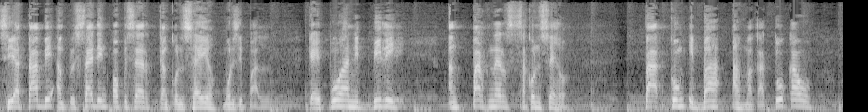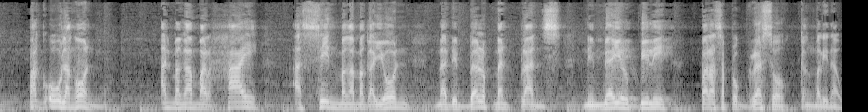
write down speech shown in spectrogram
Siya tabi ang presiding officer kang Konseyo Municipal. Kaipuhan ni Billy ang partner sa konseho. Ta kung iba ang makatukaw, pag-uulangon ang mga marhay asin mga magayon na development plans ni Mayor Billy para sa progreso kang malinaw.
